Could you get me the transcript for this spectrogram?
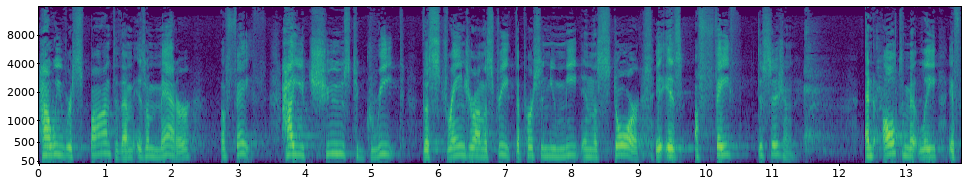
How we respond to them is a matter of faith. How you choose to greet the stranger on the street, the person you meet in the store, is a faith decision. And ultimately, if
